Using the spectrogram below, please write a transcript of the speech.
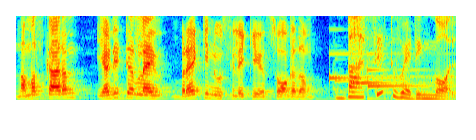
നമസ്കാരം editor live breaking ന്യൂസിലേക്ക് സ്വാഗതം. Basith wedding mall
